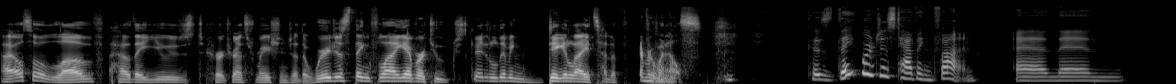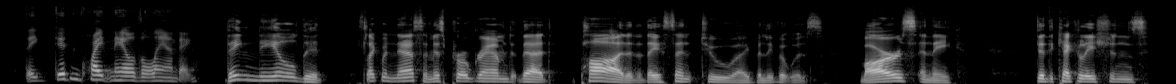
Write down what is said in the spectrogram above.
I also love how they used her transformation to the weirdest thing flying ever to scare the living daylights out of everyone else. Because they were just having fun, and then they didn't quite nail the landing. They nailed it. It's like when NASA misprogrammed that pod that they sent to, I believe it was Mars, and they did the calculations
